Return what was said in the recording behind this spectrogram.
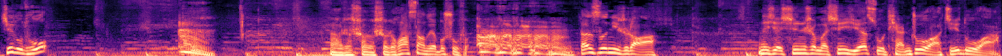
基督徒。啊，这说说着话嗓子也不舒服。但是你知道啊，那些信什么信耶稣、天主啊、基督啊，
